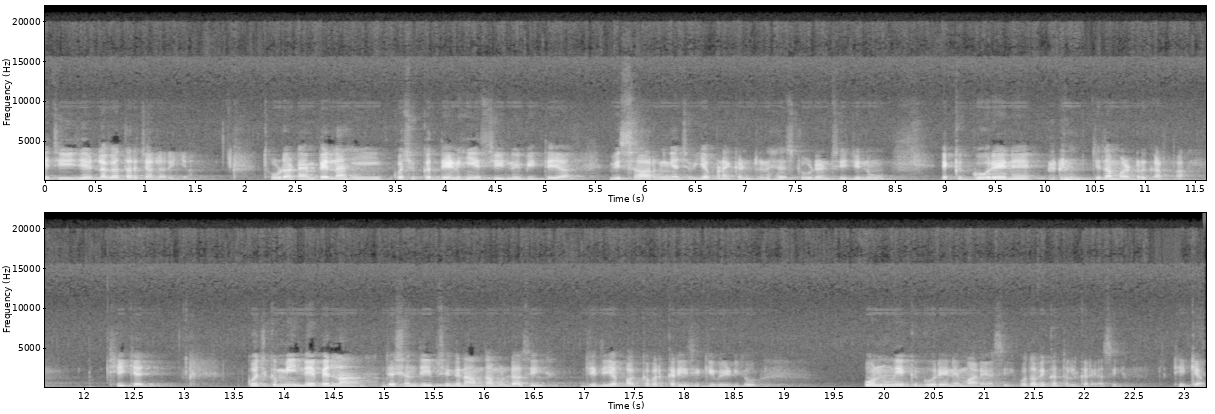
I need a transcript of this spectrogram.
ਇਹ ਚੀਜ਼ ਲਗਾਤਾਰ ਚੱਲ ਰਹੀ ਆ। ਥੋੜਾ ਟਾਈਮ ਪਹਿਲਾਂ ਹੀ ਕੁਝ ਕੁ ਦਿਨ ਹੀ ਇਸ ਚੀਜ਼ ਨੂੰ ਬੀਤੇ ਆ ਵੀ ਸਾਰਨੀਆਂ 'ਚ ਵੀ ਆਪਣਾ ਇੱਕ ਇੰਟਰਨੈਸ਼ਨਲ ਸਟੂਡੈਂਟ ਸੀ ਜਿਹਨੂੰ ਇੱਕ ਗੋਰੇ ਨੇ ਜਿਹਦਾ ਮਰਡਰ ਕਰਤਾ। ਠੀਕ ਹੈ ਜੀ। ਕੁਝ ਕੁ ਮਹੀਨੇ ਪਹਿਲਾਂ ਜਸ਼ਨਦੀਪ ਸਿੰਘ ਨਾਮ ਦਾ ਮੁੰਡਾ ਸੀ, ਜਿਹਦੀ ਆਪਾਂ ਕਵਰ ਕਰੀ ਸੀ ਕਿ ਵੀਡੀਓ ਉਹਨੂੰ ਇੱਕ ਗੋਰੇ ਨੇ ਮਾਰਿਆ ਸੀ, ਉਹਦਾ ਵੀ ਕਤਲ ਕਰਿਆ ਸੀ। ਠੀਕ ਹੈ,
